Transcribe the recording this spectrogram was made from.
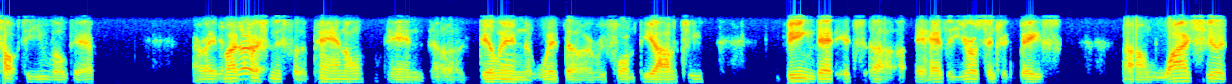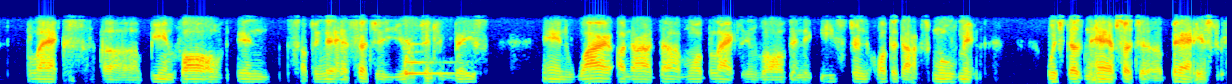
talk to you, vocab. All right, Yes, my sir. question is for the panel and uh, dealing with uh, Reformed theology. Being that it's uh, it has a Eurocentric base, um, why should blacks uh, be involved in something that has such a Eurocentric base? And why are not uh, more blacks involved in the Eastern Orthodox movement, which doesn't have such a bad history?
